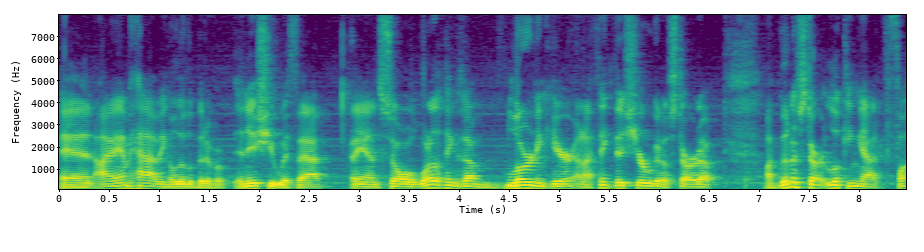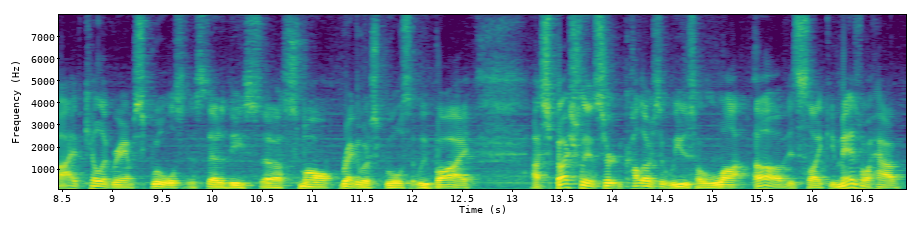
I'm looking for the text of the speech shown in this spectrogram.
And I am having a little bit of a, an issue with that. And so one of the things I'm learning here, and I think this year we're going to start up, I'm going to start looking at five kilogram spools instead of these uh, small regular spools that we buy especially in certain colors that we use a lot of, it's like you may as well have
